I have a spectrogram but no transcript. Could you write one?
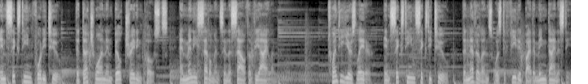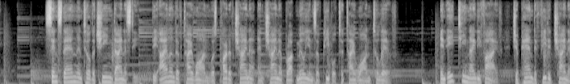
In 1642, the Dutch won and built trading posts, and many settlements in the south of the island. Twenty years later, in 1662, the Netherlands was defeated by the Ming dynasty. Since then until the Qing dynasty, the island of Taiwan was part of China and China brought millions of people to Taiwan to live. In 1895, Japan defeated China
